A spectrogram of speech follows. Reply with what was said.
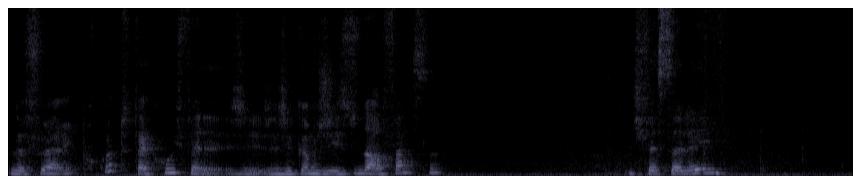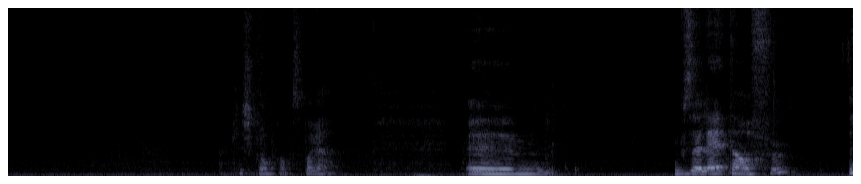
Le feu arrive. Pourquoi tout à coup il fait. J'ai comme Jésus d'en face, là? Il fait soleil. Ok, je comprends, c'est pas grave. Euh, vous allez être en feu.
